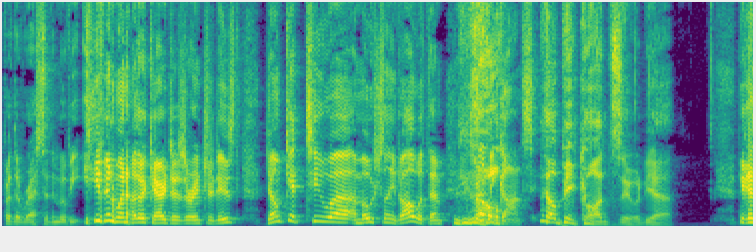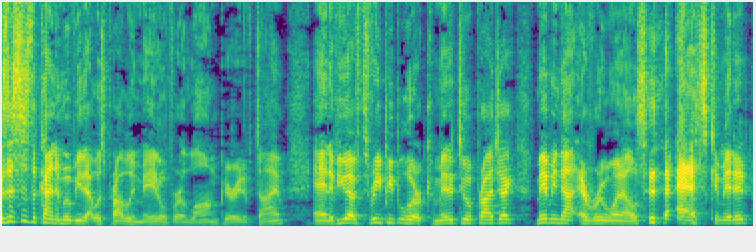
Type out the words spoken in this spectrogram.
for the rest of the movie. Even when other characters are introduced, don't get too uh, emotionally involved with them. 'cause They'll be gone soon. They'll be gone soon. Yeah. Because this is the kind of movie that was probably made over a long period of time. And if you have three people who are committed to a project, maybe not everyone else is as committed.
